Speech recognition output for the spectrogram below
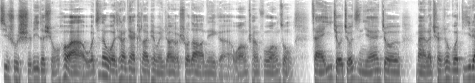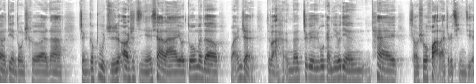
技术实力的雄厚啊！我记得我前两天还看到一篇文章，有说到那个王传福王总，在一九九几年就买了全中国第一辆电动车，那整个布局二十几年下来有多么的完整，对吧？那这个我感觉有点太小说化了，这个情节。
